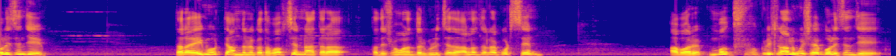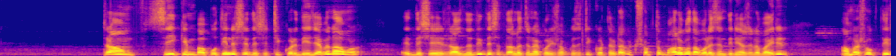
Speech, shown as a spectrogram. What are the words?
বলেছেন যে, তারা এই মুহূর্তে আন্দোলনের কথা ভাবছেন না। তারা তাদের সমানার দলগুলির সাথে আলোচনা করছেন। আবার ফখরুল ইসলাম আলমগীর সাহেব বলেছেন যে, ট্রাম্প সি কিংবা পুতিন এসে দেশে ঠিক করে দিয়ে যাবে না এই দেশের রাজনৈতিকদের সাথে আলোচনা করি সব কিছু ঠিক করতে হবে। এটা শক্ত ভালো কথা বলেছেন তিনি। আসলে বাইরের আমরা শক্তির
